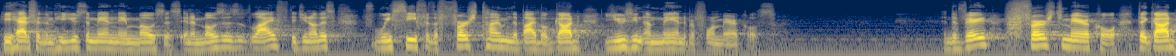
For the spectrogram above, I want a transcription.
he had for them, he used a man named Moses. And in Moses' life, did you know this? We see for the first time in the Bible God using a man to perform miracles. And the very first miracle that God,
